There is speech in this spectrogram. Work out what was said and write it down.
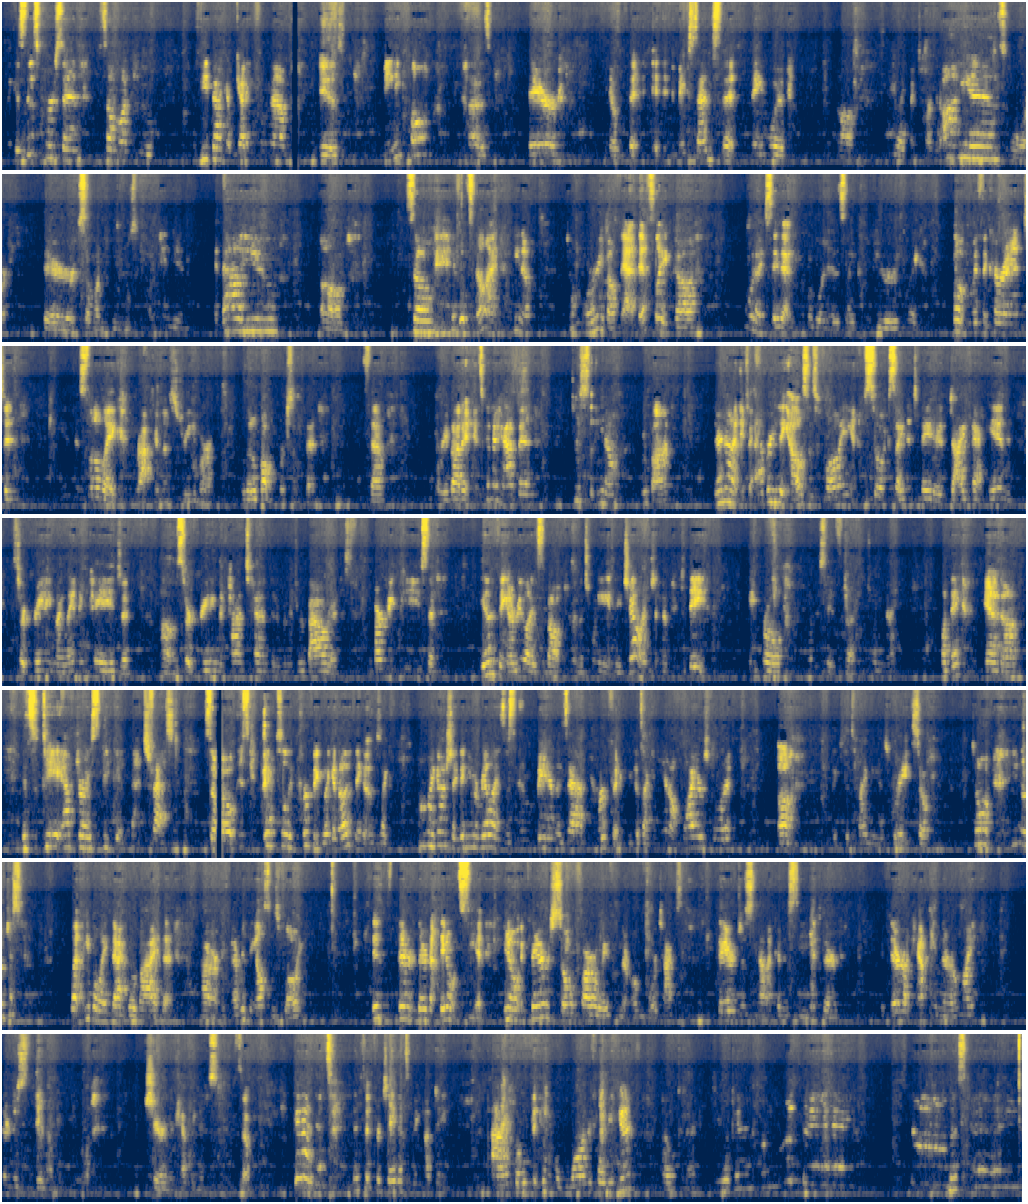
Like, is this person someone who the feedback I'm getting from them is meaningful because they're, you know, that it, it makes sense that they would um, be like my target audience or they're someone whose opinion I value. Um, so if it's not, you know, don't worry about that. That's like, uh, what would I say that one is? Like you're like floating with the current and this little like rock in the stream or a little bump or something. So don't worry about it. It's gonna happen. Just you know, move on. They're not. If everything else is flowing, and I'm so excited today to dive back in and start creating my landing page and um, start creating the content that I'm going to drip out and the marketing piece. And the other thing I realized about doing the 28 day challenge, and I picked a date, April, what is it, 29th, Monday, and um, it's the day after I speak at Match Fest. So it's absolutely perfect. Like another thing, I was like, oh my gosh, I didn't even realize this. And man, is that perfect because I can hand out flyers for it. Uh, like the timing is great. So don't, you know, just let people like that go by that are, if everything else is flowing, they're, they're not, they don't see it. You know, if they're so far away from their own vortex, they're just not going to see it. They're, if they're unhappy in their own life, they're just, they're not going to be able to share their happiness. So, yeah, that's, that's it for today. That's a big update. I hope that you have a wonderful weekend. I will connect with you again on Monday. Namaste.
